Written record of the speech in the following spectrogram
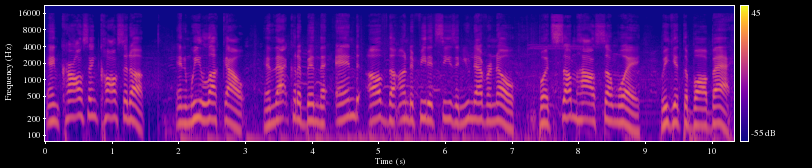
And Carlson coughs it up, and we luck out. And that could have been the end of the undefeated season. You never know. But somehow, some way, we get the ball back.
